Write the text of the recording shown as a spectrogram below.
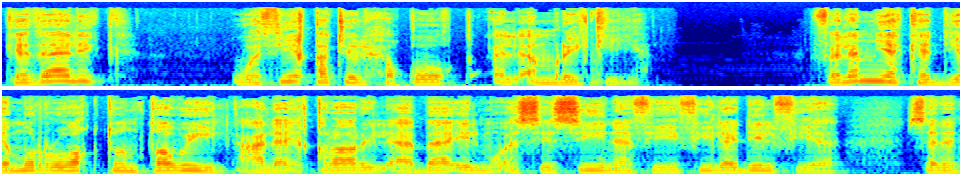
كذلك وثيقة الحقوق الأمريكية. فلم يكد يمر وقت طويل على إقرار الآباء المؤسسين في فيلادلفيا سنة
